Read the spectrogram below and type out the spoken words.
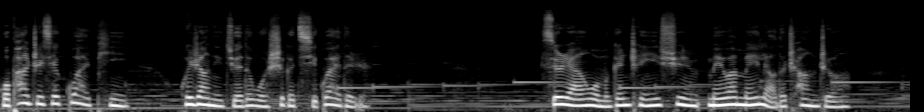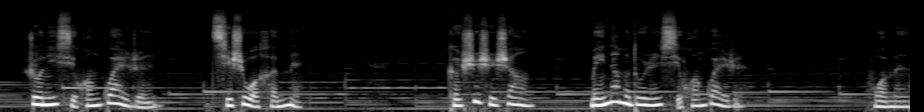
我怕这些怪癖会让你觉得我是个奇怪的人。虽然我们跟陈奕迅没完没了的唱着“若你喜欢怪人，其实我很美”，可事实上，没那么多人喜欢怪人。我们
